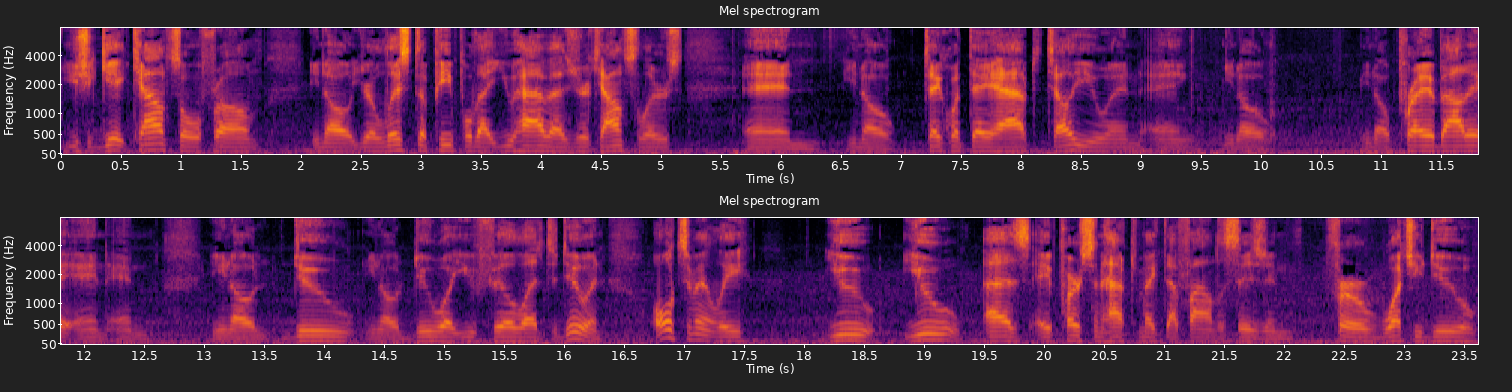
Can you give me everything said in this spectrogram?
you should get counsel from, you know, your list of people that you have as your counselors and, you know, take what they have to tell you and, and, you know, you know, pray about it and, and, you know, do, you know, do what you feel led to do. And ultimately, you, you as a person have to make that final decision for what you do,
